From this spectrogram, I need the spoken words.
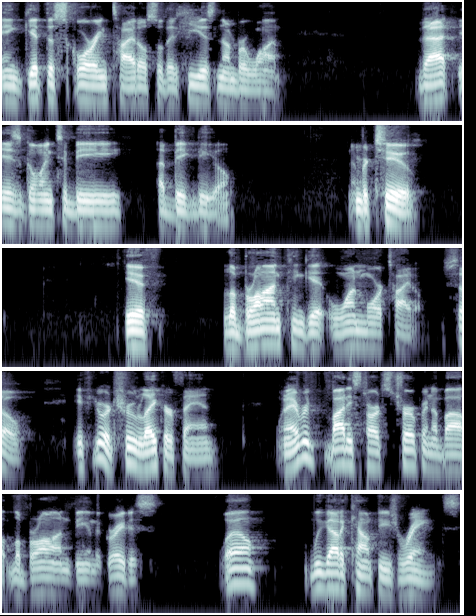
and get the scoring title so that he is number one that is going to be a big deal. Number two, if LeBron can get one more title. So, if you're a true Laker fan, when everybody starts chirping about LeBron being the greatest, well, we got to count these rings.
